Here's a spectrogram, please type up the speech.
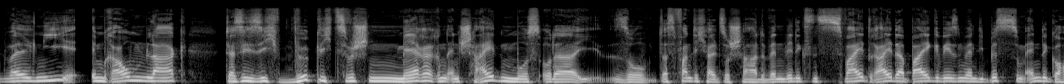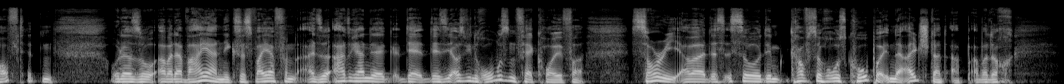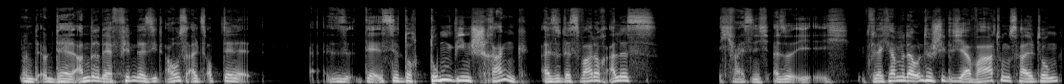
weil nie im Raum lag, dass sie sich wirklich zwischen mehreren entscheiden muss oder so. Das fand ich halt so schade. Wenn wenigstens zwei, drei dabei gewesen wären, die bis zum Ende gehofft hätten oder so. Aber da war ja nichts. Das war ja von, also Adrian, der, der, der sieht aus wie ein Rosenverkäufer. Sorry, aber das ist so, dem kaufst du Horoskope in der Altstadt ab. Aber doch, und, und der andere, der Finn, der sieht aus, als ob der, der ist ja doch dumm wie ein Schrank. Also das war doch alles, ich weiß nicht, also ich, vielleicht haben wir da unterschiedliche Erwartungshaltungen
